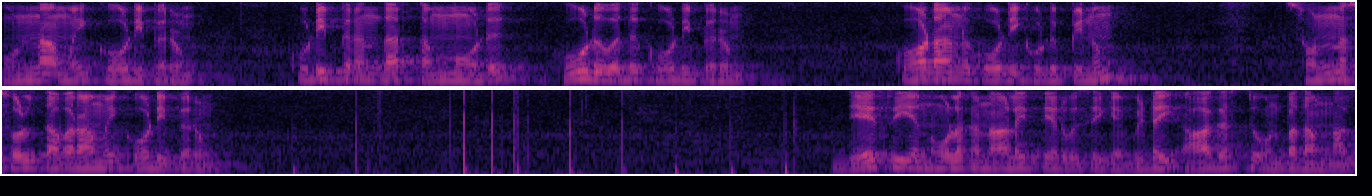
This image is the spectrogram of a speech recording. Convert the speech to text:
உண்ணாமை கோடி பெறும். குடிப்பிறந்தார் தம்மோடு கூடுவது கோடி பெறும். கோடானு கோடி கொடுப்பினும் சொன்ன சொல் தவறாமை கோடி பெறும். தேசிய நூலக நாளை தேர்வு செய்க. விடை ஆகஸ்ட் ஒன்பதாம் நாள்.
